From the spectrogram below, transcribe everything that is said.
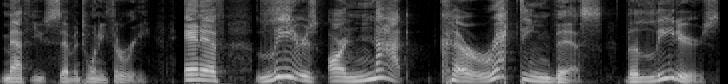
Matthew 7:23. And if leaders are not correcting this. The leaders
